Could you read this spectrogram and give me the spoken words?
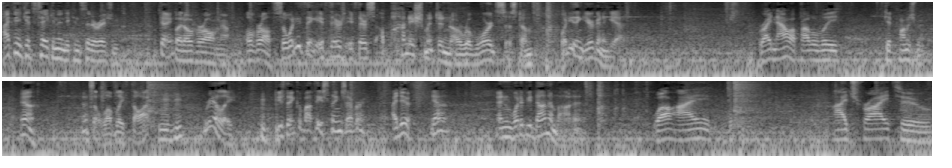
I think it's taken into consideration. Okay. But overall, no. Overall. So what do you think if there's if there's a punishment and a reward system, what do you think you're going to get? Right now, I'll probably get punishment. Yeah. That's a lovely thought. Mm-hmm. Really? do you think about these things ever? I do. Yeah. And what have you done about it? Well, I I try to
